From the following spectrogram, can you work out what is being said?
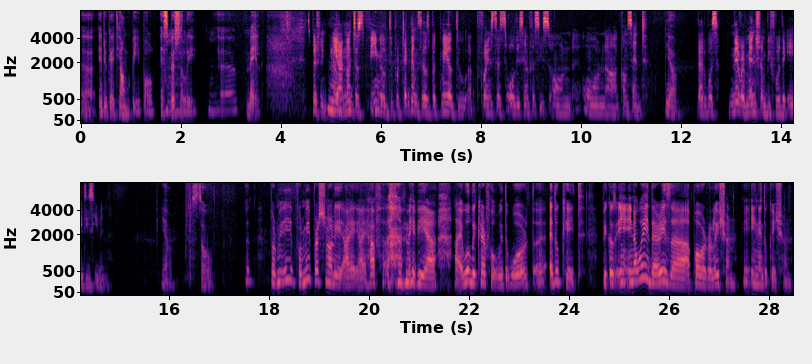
uh, educate young people, especially mm. uh, male. Especially, yeah. yeah. not just female to protect themselves, but male to, uh, for instance, all this emphasis on on uh, consent. Yeah, that was never mentioned before the eighties, even. Yeah, so. But for me, for me personally, I, I have maybe a, uh, I will be careful with the word uh, educate because in, in a way there is a, a, power relation in education.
